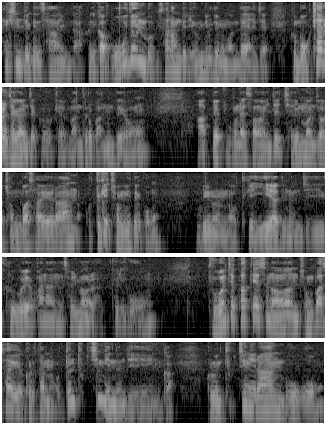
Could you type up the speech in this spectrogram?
핵심적인 사항입니다. 그러니까 모든 사람들이 연결되는 건데 이제 그 목차를 제가 이제 그렇게 만들어 봤는데요. 앞에 부분에서 이제 제일 먼저 정보 사회란 어떻게 정의되고 우리는 어떻게 이해해야 되는지 그거에 관한 설명을 드리고 두 번째 파트에서는 정바 사회가 그렇다면 어떤 특징이 있는지 그러니까 그런 특징이란 뭐고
